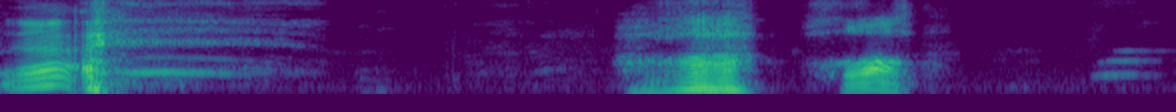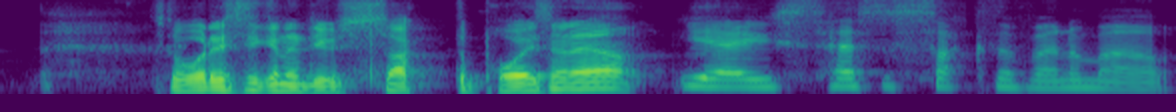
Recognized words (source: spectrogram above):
Yeah. Ah, ah. so what is he gonna do? Suck the poison out? Yeah, he has to suck the venom out.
